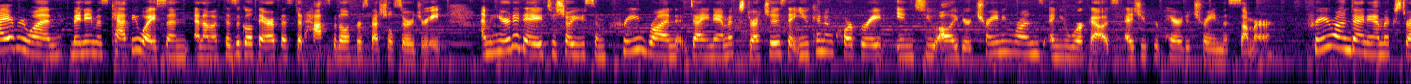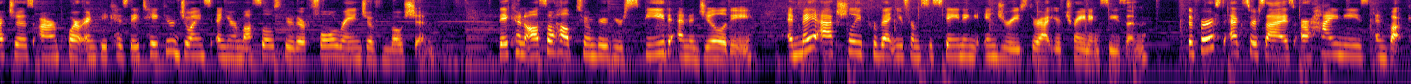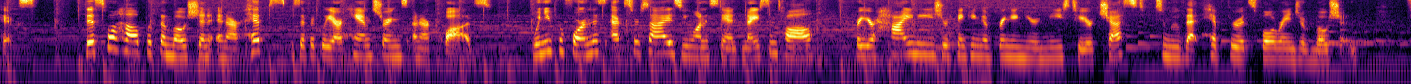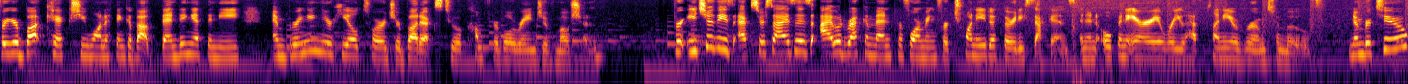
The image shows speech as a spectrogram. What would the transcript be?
Hi everyone, my name is Kathy Wyson and I'm a physical therapist at Hospital for Special Surgery. I'm here today to show you some pre-run dynamic stretches that you can incorporate into all of your training runs and your workouts as you prepare to train this summer. Pre-run dynamic stretches are important because they take your joints and your muscles through their full range of motion. They can also help to improve your speed and agility and may actually prevent you from sustaining injuries throughout your training season. The first exercise are high knees and butt kicks. This will help with the motion in our hips, specifically our hamstrings and our quads. When you perform this exercise, you want to stand nice and tall. For your high knees, you're thinking of bringing your knees to your chest to move that hip through its full range of motion. For your butt kicks, you want to think about bending at the knee and bringing your heel towards your buttocks to a comfortable range of motion. For each of these exercises, I would recommend performing for 20 to 30 seconds in an open area where you have plenty of room to move. Number two,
